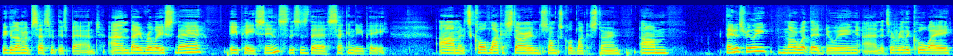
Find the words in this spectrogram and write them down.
because I'm obsessed with this band. And they released their EP since. This is their second EP. Um, it's called Like a Stone. Song's called Like a Stone. Um, they just really know what they're doing, and it's a really cool way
